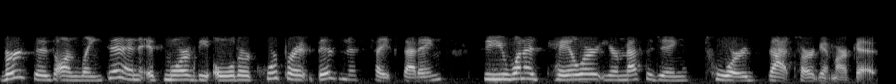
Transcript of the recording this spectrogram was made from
versus on LinkedIn, it's more of the older corporate business type setting. So you want to tailor your messaging towards that target market.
